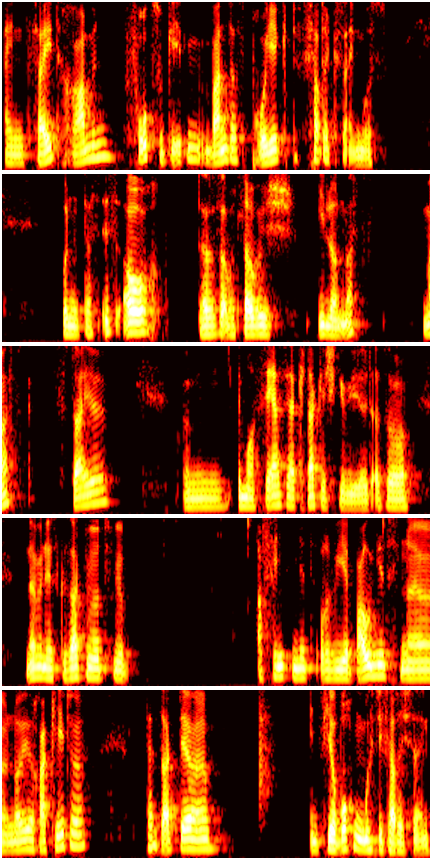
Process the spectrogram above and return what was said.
einen Zeitrahmen vorzugeben, wann das Projekt fertig sein muss. Und das ist auch, das ist aber, glaube ich, Elon Musk, Musk-Style, ähm, immer sehr, sehr knackig gewählt. Also, ne, wenn jetzt gesagt wird, wir erfinden jetzt oder wir bauen jetzt eine neue Rakete, dann sagt er, in vier Wochen muss die fertig sein.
